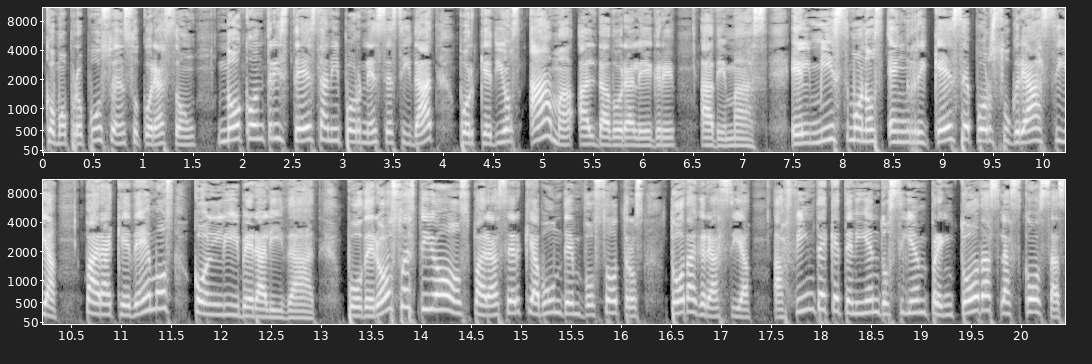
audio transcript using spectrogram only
como propuso en su corazón, no con tristeza ni por necesidad, porque Dios ama al dador alegre. Además, Él mismo nos enriquece por su gracia para que demos con liberalidad. Poderoso es Dios para hacer que abunde en vosotros toda gracia, a fin de que teniendo siempre en todas las cosas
